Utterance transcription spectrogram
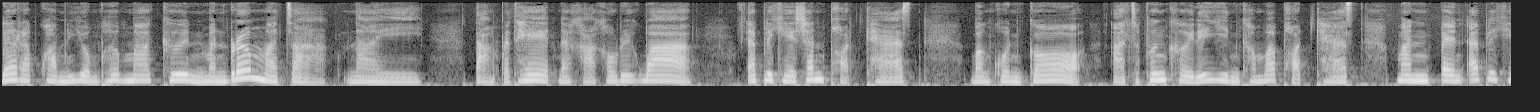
ได้รับความนิยมเพิ่มมากขึ้น มันเริ่มมาจากในต่างประเทศนะคะ เขาเรียกว่า แอปพลิเคชันพอดแคสต์บางคนก็อาจจะเพิ่งเคยได้ยินคำว่าพอดแคสต์มันเป็นแอปพลิเค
